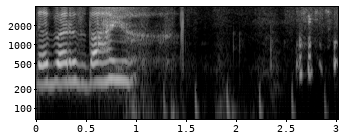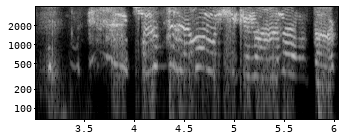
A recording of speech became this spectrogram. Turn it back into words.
Тепер знаю. Що з деревами тільки нагадано так.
